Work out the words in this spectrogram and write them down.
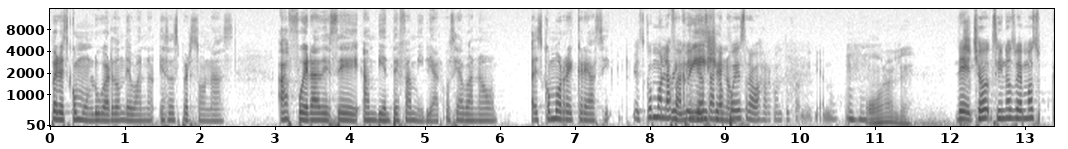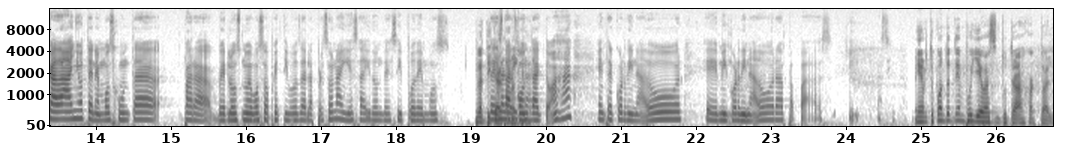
pero es como un lugar donde van esas personas afuera de ese ambiente familiar, o sea, van a... Es como recreación. Es como la familia, o sea, no puedes trabajar con tu familia, ¿no? Órale. De hecho, sí nos vemos cada año, tenemos junta para ver los nuevos objetivos de la persona y es ahí donde sí podemos Platicar estar contacto, ajá, entre coordinador, eh, mi coordinadora, papás y así. Mira, ¿tú cuánto tiempo llevas en tu trabajo actual?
